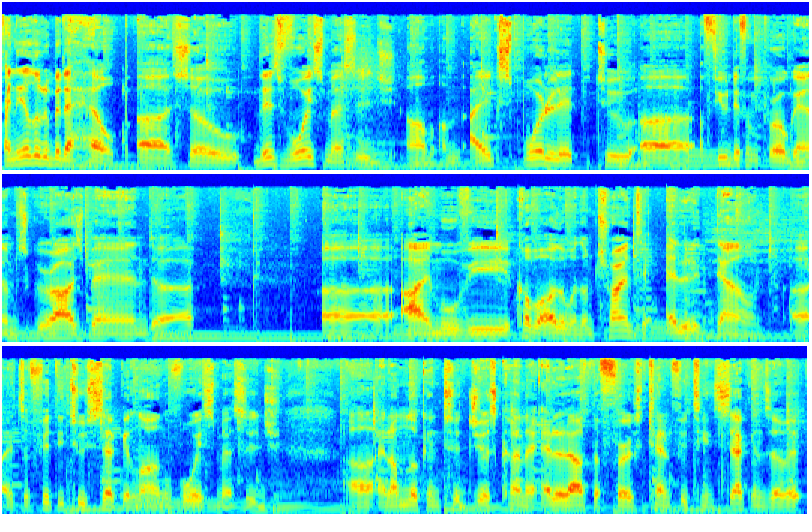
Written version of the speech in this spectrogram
I need a little bit of help. Uh, so this voice message, um, um I exported it to uh, a few different programs, GarageBand, uh, uh, iMovie, a couple other ones. I'm trying to edit it down. Uh, it's a 52 second long voice message. Uh, and I'm looking to just kind of edit out the first 10 15 seconds of it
